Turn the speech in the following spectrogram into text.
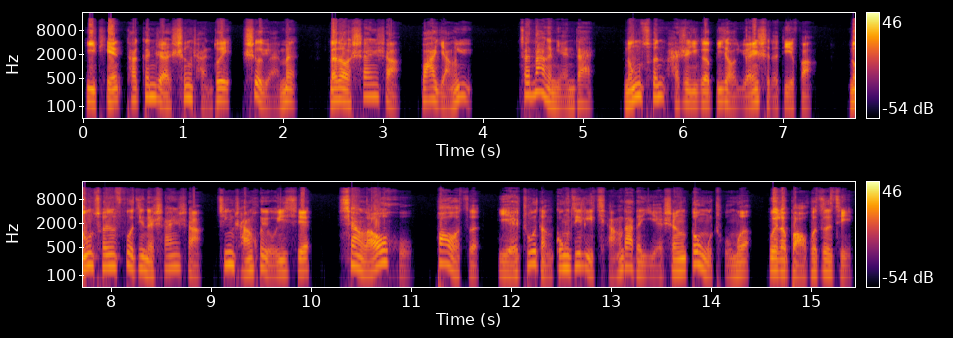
一天，他跟着生产队社员们来到山上挖洋芋。在那个年代，农村还是一个比较原始的地方，农村附近的山上经常会有一些像老虎、豹子、野猪等攻击力强大的野生动物出没。为了保护自己，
